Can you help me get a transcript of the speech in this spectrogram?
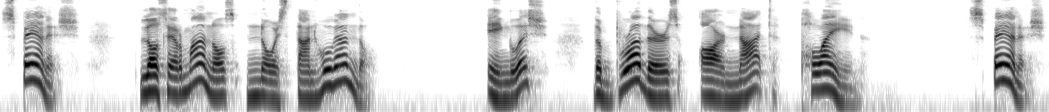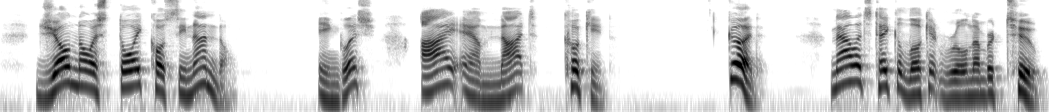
Spanish. Los hermanos no están jugando. English. The brothers are not playing. Spanish. Yo no estoy cocinando. English. I am not cooking. Good. Now let's take a look at rule number two.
